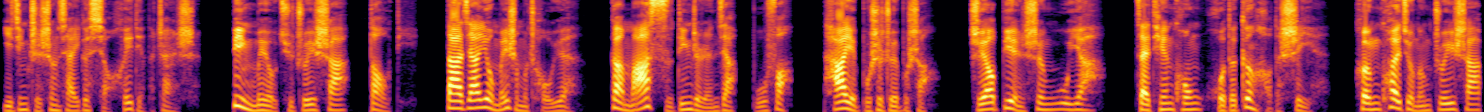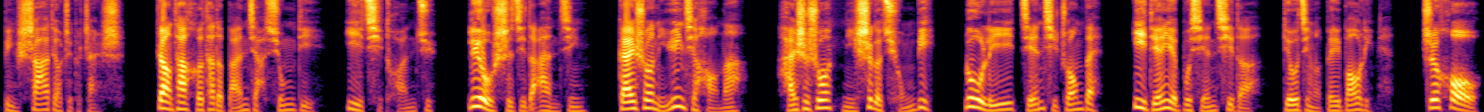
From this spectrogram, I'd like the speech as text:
已经只剩下一个小黑点的战士，并没有去追杀到底。大家又没什么仇怨，干嘛死盯着人家不放？他也不是追不上，只要变身乌鸦，在天空获得更好的视野，很快就能追杀并杀掉这个战士，让他和他的板甲兄弟一起团聚。六十级的暗金，该说你运气好呢，还是说你是个穷逼？陆离捡起装备，一点也不嫌弃的丢进了背包里面。之后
